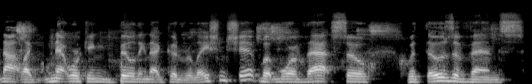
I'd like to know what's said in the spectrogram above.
not like networking, building that good relationship, but more of that. So, with those events,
